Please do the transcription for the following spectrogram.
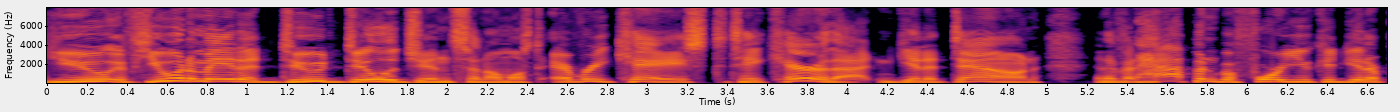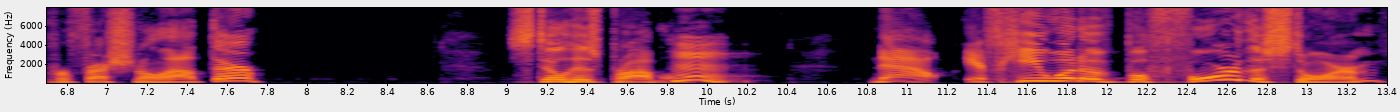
You, if you would have made a due diligence in almost every case to take care of that and get it down, and if it happened before you could get a professional out there, still his problem. Hmm. Now, if he would have before the storm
